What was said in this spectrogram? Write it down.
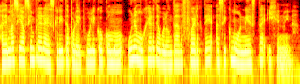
Además, ella siempre era descrita por el público como una mujer de voluntad fuerte, así como honesta y genuina.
